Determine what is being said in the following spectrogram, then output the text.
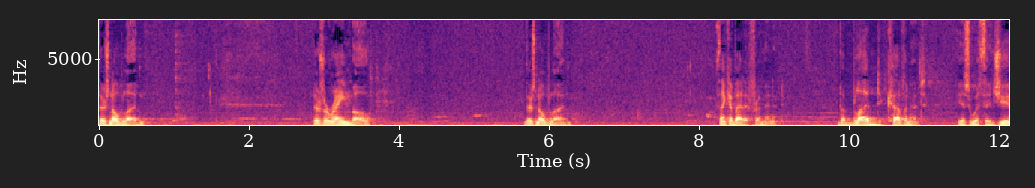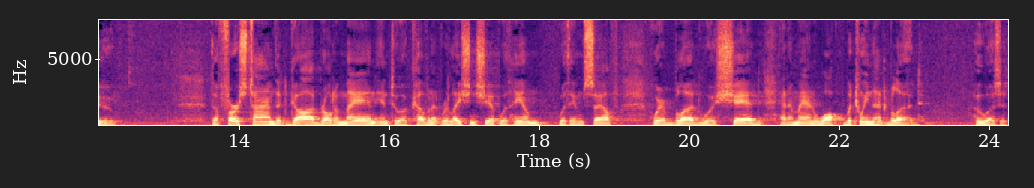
There's no blood. There's a rainbow. There's no blood. Think about it for a minute. The blood covenant is with the Jew. The first time that God brought a man into a covenant relationship with him, with himself, where blood was shed and a man walked between that blood, who was it?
